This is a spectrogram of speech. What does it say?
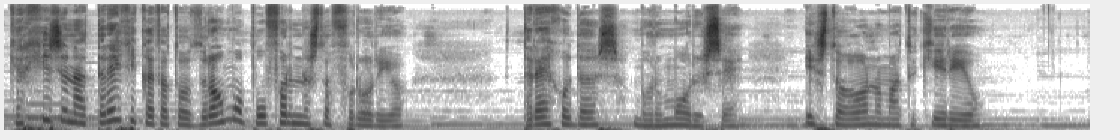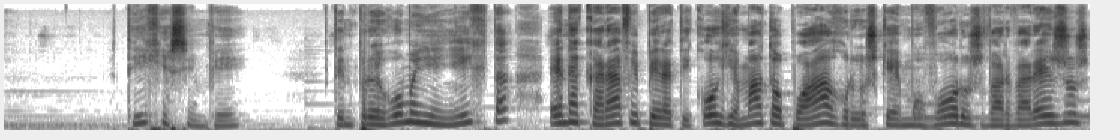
και αρχίζει να τρέχει κατά το δρόμο που φέρνε στο φρούριο. Τρέχοντας, μουρμούρισε, εις το όνομα του κυρίου. Τι είχε συμβεί, την προηγούμενη νύχτα ένα καράβι πειρατικό γεμάτο από άγριους και αιμοβόρους βαρβαρέζους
